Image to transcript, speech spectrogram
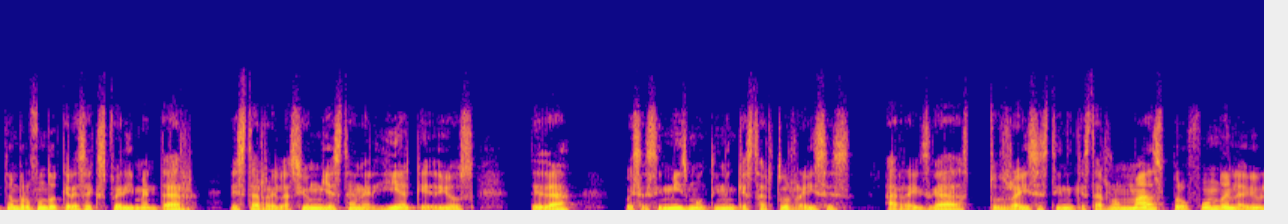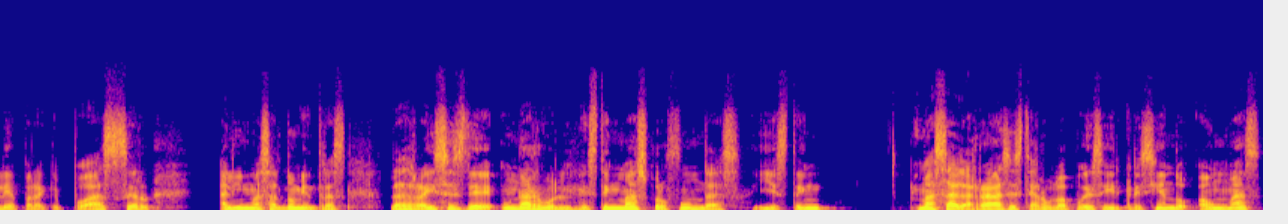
tan profundo quieres experimentar esta relación y esta energía que Dios te da? Pues asimismo tienen que estar tus raíces arraigadas. Tus raíces tienen que estar lo más profundo en la Biblia para que puedas ser alguien más alto. Mientras las raíces de un árbol estén más profundas y estén más agarradas, este árbol va a poder seguir creciendo aún más.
